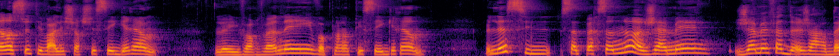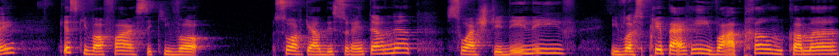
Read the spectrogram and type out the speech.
Là, ensuite, il va aller chercher ses graines. Là, il va revenir, il va planter ses graines. Mais là, si cette personne-là n'a jamais, jamais fait de jardin, qu'est-ce qu'il va faire? C'est qu'il va soit regarder sur Internet, soit acheter des livres, il va se préparer, il va apprendre comment,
